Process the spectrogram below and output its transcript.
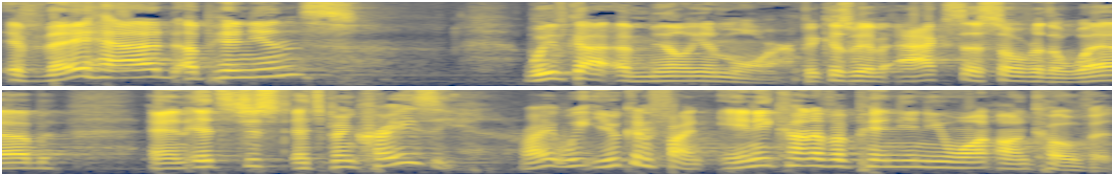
if they had opinions, we've got a million more because we have access over the web. And it's just, it's been crazy, right? We, you can find any kind of opinion you want on COVID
